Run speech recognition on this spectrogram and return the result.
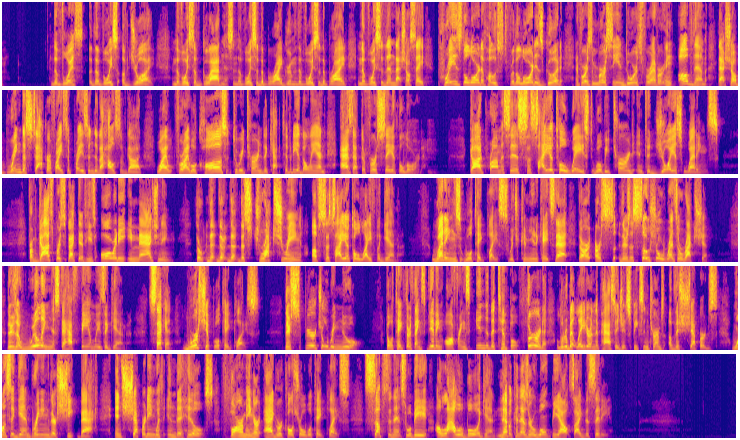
The voice, the voice of joy and the voice of gladness, and the voice of the bridegroom, and the voice of the bride, and the voice of them that shall say, Praise the Lord of hosts, for the Lord is good, and for his mercy endures forever. And of them that shall bring the sacrifice of praise into the house of God. Why, for I will cause to return the captivity of the land as at the first, saith the Lord. God promises societal waste will be turned into joyous weddings. From God's perspective, He's already imagining the, the, the, the, structuring of societal life again weddings will take place, which communicates that there are, are, there's a social resurrection. There's a willingness to have families again. Second, worship will take place. There's spiritual renewal. They'll take their thanksgiving offerings into the temple. Third, a little bit later in the passage, it speaks in terms of the shepherds, once again bringing their sheep back and shepherding within the hills. Farming or agricultural will take place substance will be allowable again. Nebuchadnezzar won't be outside the city.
